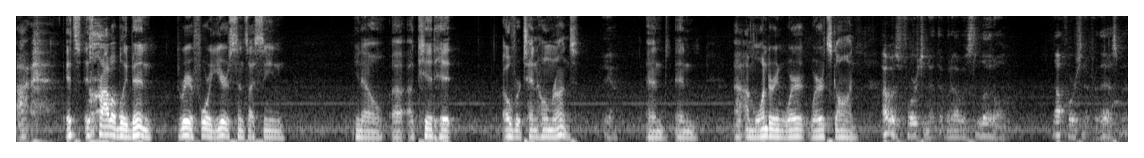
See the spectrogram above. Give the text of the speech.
I it's it's probably been three or four years since I've seen, you know, a, a kid hit over ten home runs, Yeah. and and I'm wondering where where it's gone. I was fortunate that when I was little, not fortunate for this, but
